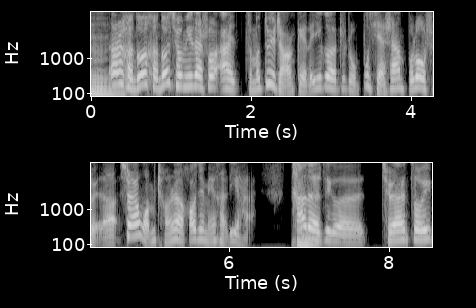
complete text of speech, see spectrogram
嗯，当时很多很多球迷在说，哎，怎么队长给了一个这种不显山不漏水的？虽然我们承认郝俊敏很厉害，他的这个球员作为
